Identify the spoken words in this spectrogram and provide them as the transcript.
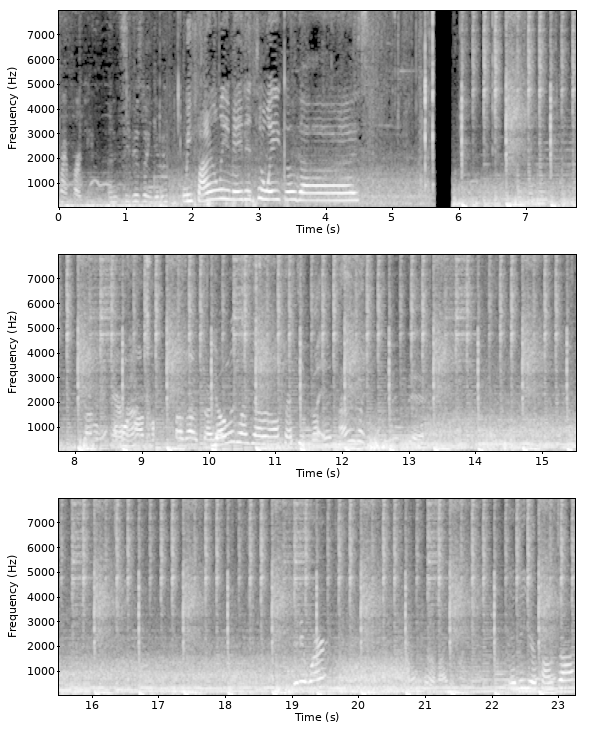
Find parking. And see give it. We finally made it to Waco, guys. There, huh? Y'all look like y'all are all pressing buttons. I was like, what is it? Did it work? Maybe your phone's off.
